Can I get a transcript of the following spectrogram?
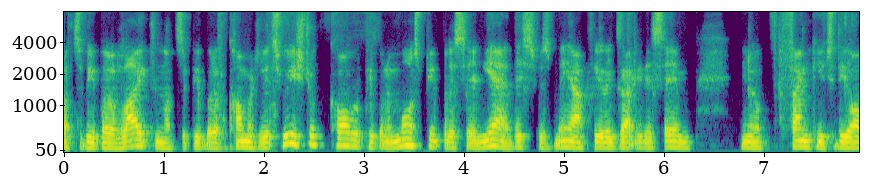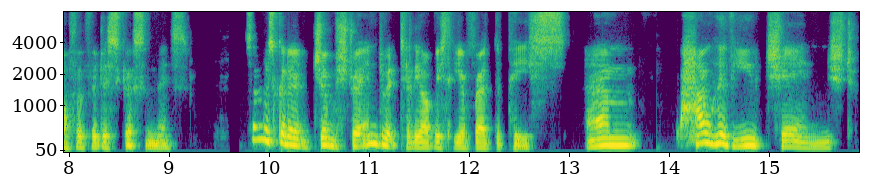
lots of people have liked and lots of people have commented. It's really struck a chord with people. And most people are saying, yeah, this was me. I feel exactly the same. You know, thank you to the author for discussing this. So I'm just going to jump straight into it, Tilly. Obviously, you've read the piece. Um, how have you changed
